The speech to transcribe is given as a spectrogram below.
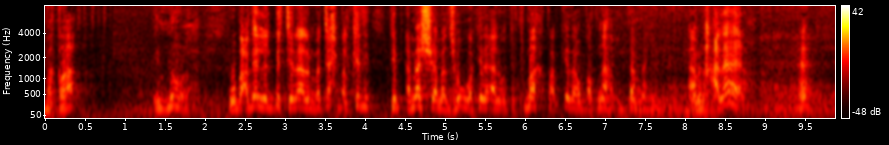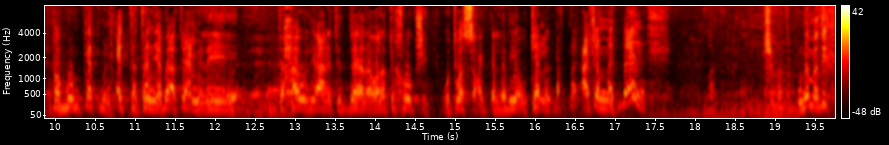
بقاء النوع. وبعدين البت لا لما تحمل كده تبقى ماشية مزهوه كده قالوا تتمخطر كده وبطنها قدامها كده. من حلال. ها؟ طب وان من حتة تانية بقى تعمل إيه؟ تحاول يعني تتدارى ولا تخرجش وتوسع الجلابية وتعمل بطنها عشان ما تبانش. إنما ديك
